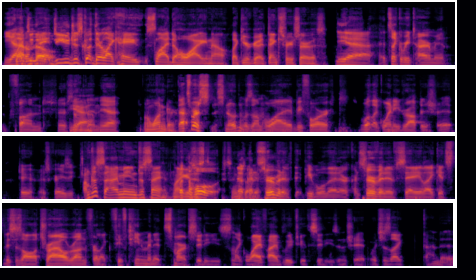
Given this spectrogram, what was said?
yeah, I like, don't do know. they? Do you just go? They're like, hey, slide to Hawaii now. Like you're good. Thanks for your service. yeah, it's like a retirement fund or something. Yeah, I wonder. that's where Snowden was on Hawaii before what, like when he dropped his shit too. It was crazy. I'm just. I mean, just saying. Like but the it just whole the conservative people that are conservative say like it's this is all a trial run for like 15 minute smart cities and like Wi-Fi Bluetooth cities and shit, which is like kind of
